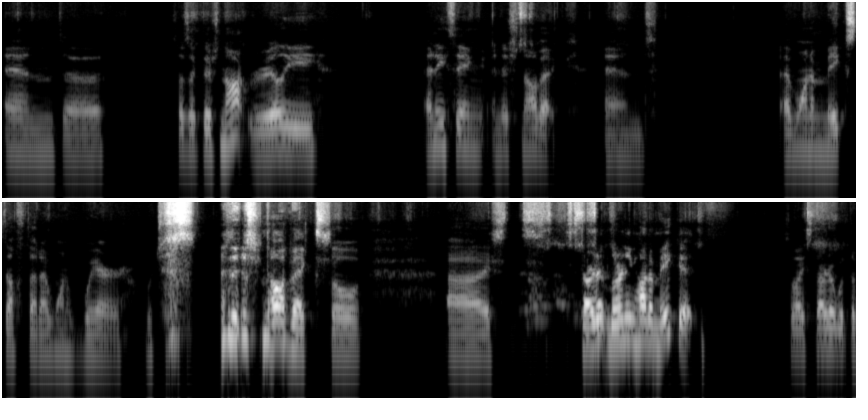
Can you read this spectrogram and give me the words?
And uh so i was like there's not really anything Anishinaabeg and i want to make stuff that i want to wear which is Anishinaabeg so uh, i started learning how to make it. So i started with the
